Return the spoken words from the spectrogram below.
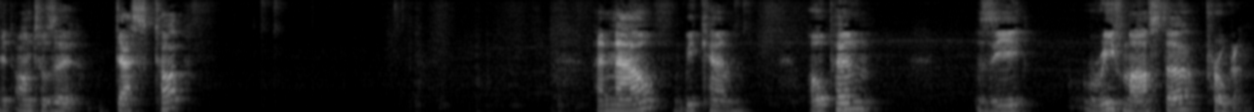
it onto the desktop. And now we can open the Reefmaster program.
